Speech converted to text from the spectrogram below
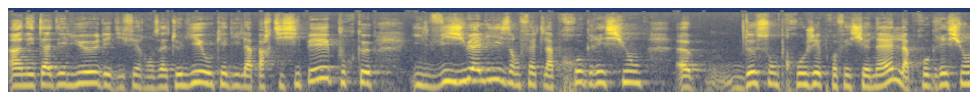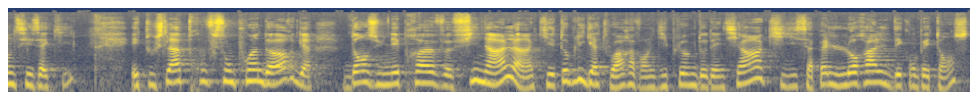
un état des lieux des différents ateliers auxquels il a participé pour qu'il visualise en fait la progression euh, de son projet professionnel, la progression de ses acquis. Et tout cela trouve son point d'orgue dans une épreuve finale hein, qui est obligatoire avant le diplôme d'Audencia, qui s'appelle l'oral des compétences,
